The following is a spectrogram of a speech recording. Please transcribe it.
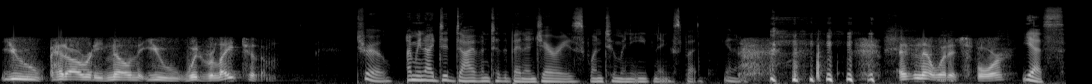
you had already known that you would relate to them. True. I mean, I did dive into the Ben and Jerry's one too many evenings, but, you know. Isn't that what it's for? yes.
